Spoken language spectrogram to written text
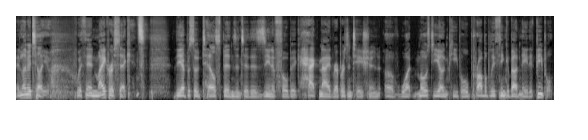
And let me tell you, within microseconds, the episode tailspins into this xenophobic, hackneyed representation of what most young people probably think about Native people.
